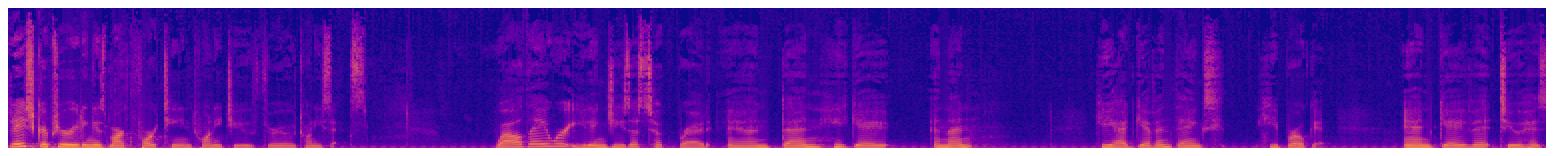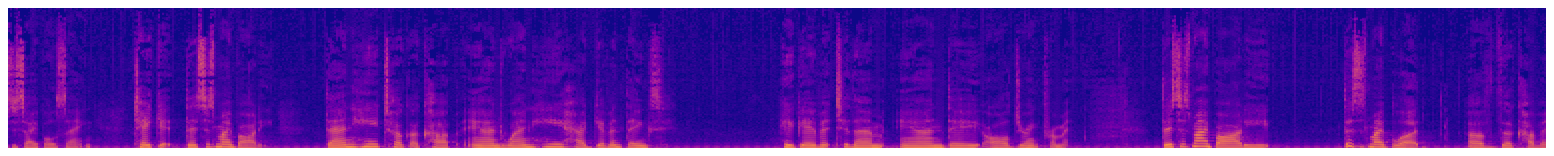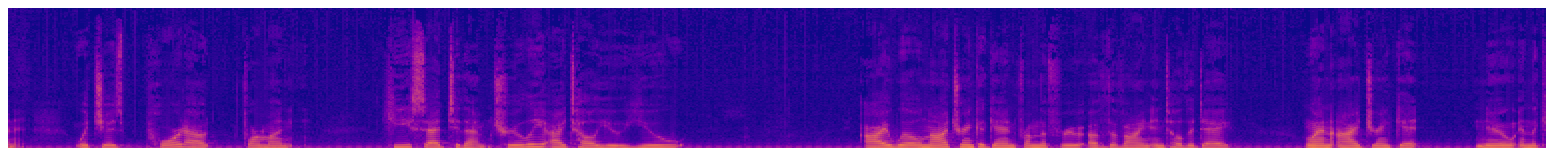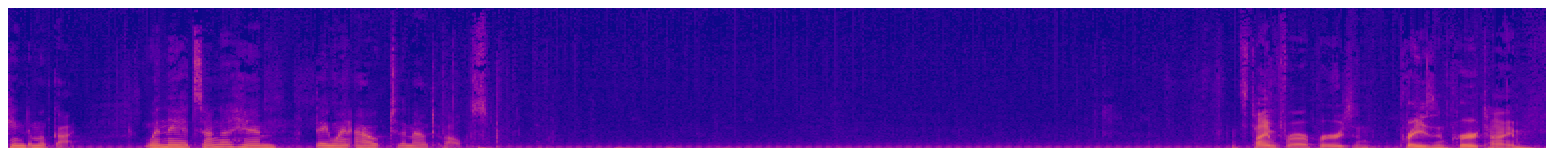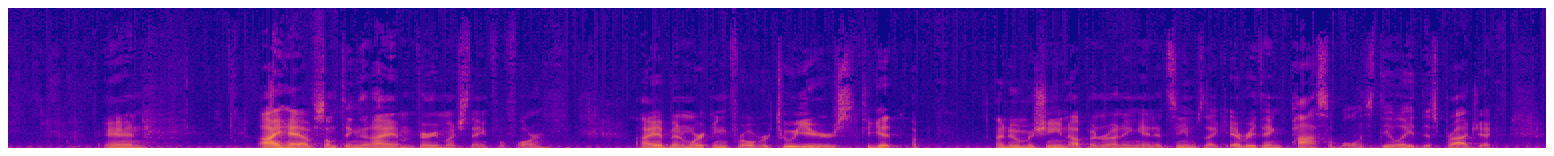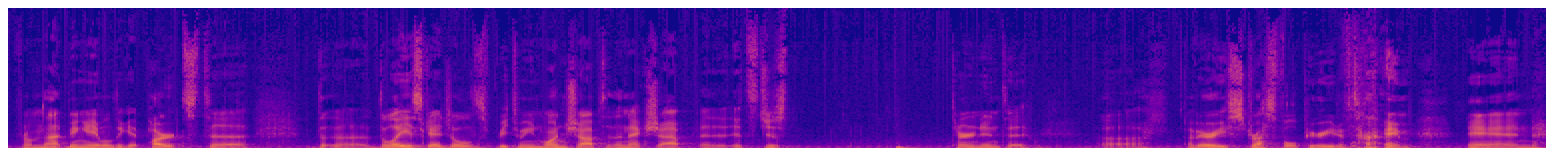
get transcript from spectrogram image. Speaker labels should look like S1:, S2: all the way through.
S1: Today's scripture reading is Mark 14, 22 through 26. While they were eating, Jesus took bread and then he gave and then he had given thanks, he broke it and gave it to his disciples saying, "Take it, this is my body." Then he took a cup and when he had given thanks, he gave it to them and they all drank from it. This is my body, this is my blood of the covenant, which is poured out for money. He said to them, Truly I tell you, you I will not drink again from the fruit of the vine until the day when I drink it new in the kingdom of God. When they had sung a hymn, they went out to the Mount of Olives.
S2: It's time for our prayers and praise and prayer time. And I have something that I am very much thankful for. I have been working for over two years to get a, a new machine up and running, and it seems like everything possible has delayed this project from not being able to get parts to the, uh, delay schedules between one shop to the next shop. It's just turned into uh, a very stressful period of time. And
